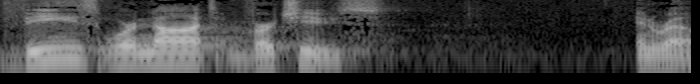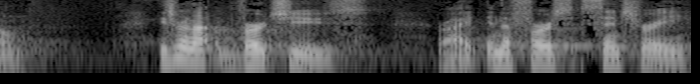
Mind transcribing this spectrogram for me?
these were not virtues in Rome. These were not virtues, right, in the first century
